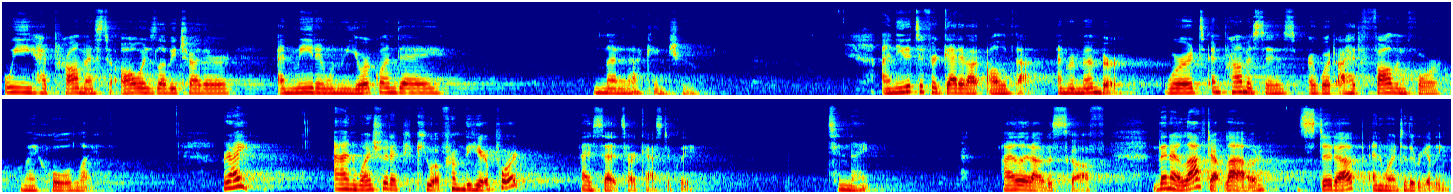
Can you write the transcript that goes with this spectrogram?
we had promised to always love each other and meet in New York one day, none of that came true. I needed to forget about all of that and remember words and promises are what I had fallen for my whole life. Right. And when should I pick you up from the airport? I said sarcastically. Tonight. I let out a scoff. Then I laughed out loud, stood up, and went to the railing.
